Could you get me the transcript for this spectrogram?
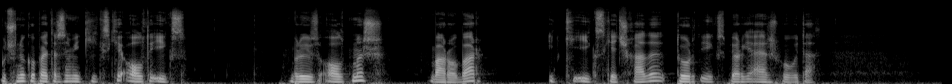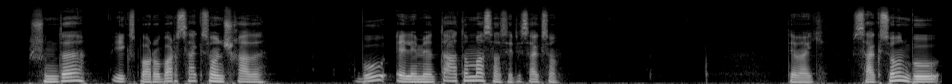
3 ni ko'paytirsam 2x ga 6x 160 barobar 2x ga chiqadi 4x bu yerga ayirish bo'lib o'tadi Shunda x barobar 80 chiqadi. Bu elementda atom massasi edi 80. Demak, 80 bu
